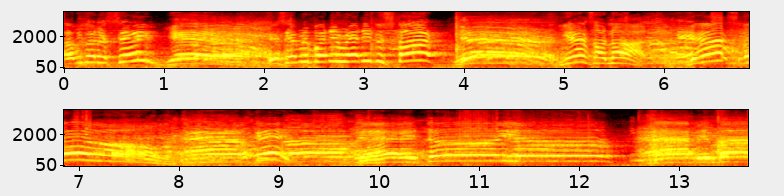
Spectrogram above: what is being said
Are we gonna sing? Yeah! Is everybody ready to start? Yeah! Yes or not? Yes? Oh! Okay. Day to you. Happy birthday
